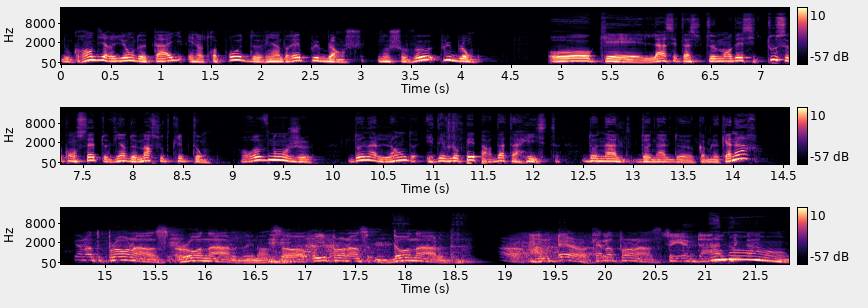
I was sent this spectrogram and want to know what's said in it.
nous grandirions de taille et notre peau deviendrait plus blanche, nos cheveux plus blonds. Ok, là c'est à se demander si tout ce concept vient de Mars ou de Krypton. Revenons au jeu. Donald Land est développé par Data East. Donald, Donald comme le canard? Cannot pronounce Ronald, you know, so we pronounce Donald. Pronounce. Ah non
